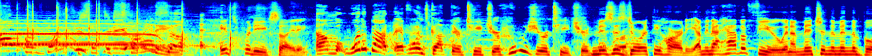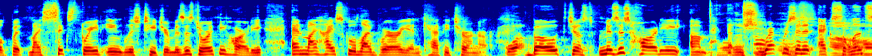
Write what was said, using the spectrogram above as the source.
Oh my gosh, that's exciting. It's pretty exciting. Um, what about everyone's got their teacher? Who was your teacher? Mrs. Dorothy Hardy. I mean, I have a few, and I mentioned them in the book, but my sixth grade English teacher, Mrs. Dorothy Hardy, and my high school librarian, Kathy Turner. Both just, Mrs. Hardy um, represented excellence.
